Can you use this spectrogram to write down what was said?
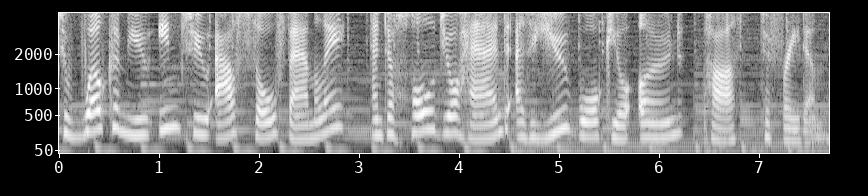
to welcome you into our soul family, and to hold your hand as you walk your own path to freedom.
